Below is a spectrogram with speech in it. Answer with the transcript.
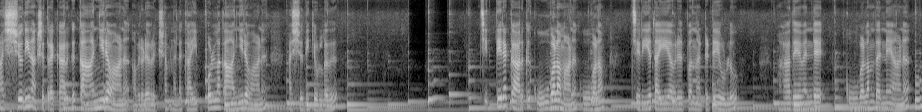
അശ്വതി നക്ഷത്രക്കാർക്ക് കാഞ്ഞിരമാണ് അവരുടെ വൃക്ഷം. നല്ല കയ്പുള്ള കാഞ്ഞിരമാണ് അശ്വതിക്കുള്ളത്. ചിത്തിരക്കാർക്ക് കൂവളമാണ്. കൂവളം ചെറിയ തൈ അവരിപ്പം നട്ടിട്ടേ ഉള്ളൂ മഹാദേവന്റെ കൂവളം തന്നെയാണ്.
